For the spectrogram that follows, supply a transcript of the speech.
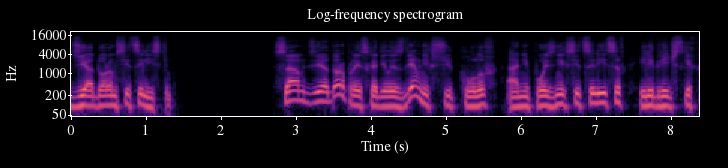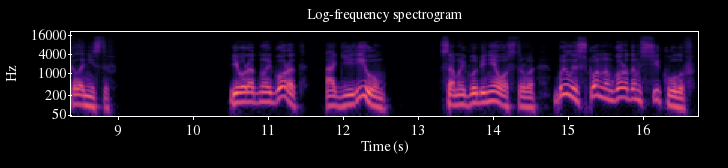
Диодором Сицилийским. Сам Диодор происходил из древних сикулов, а не поздних сицилийцев или греческих колонистов. Его родной город, Агириум, в самой глубине острова, был исконным городом сикулов,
